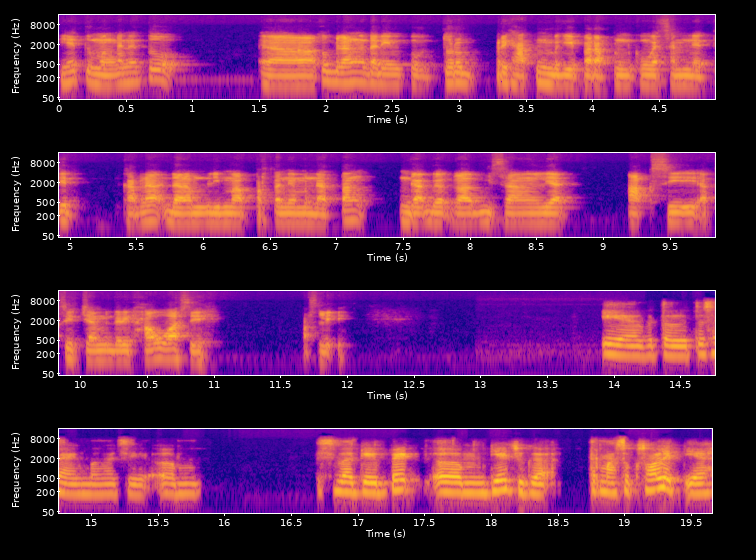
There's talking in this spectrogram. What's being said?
ya itu makanya tuh uh, aku bilang tadi turut prihatin bagi para pendukung West Ham United karena dalam lima pertandingan mendatang nggak bakal bisa lihat aksi aksi ciamik dari Hawa sih asli. Iya betul itu sayang banget sih. Um, sebagai back um, dia juga termasuk solid ya.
